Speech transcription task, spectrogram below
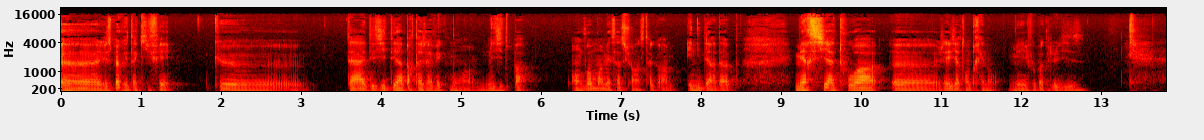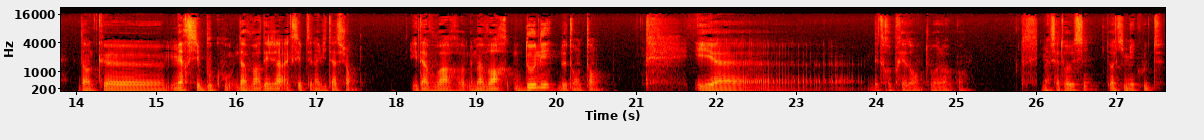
Euh, j'espère que tu as kiffé, que tu as des idées à partager avec moi. N'hésite pas. Envoie-moi un message sur Instagram, Eniderdab. Merci à toi, euh, j'allais dire ton prénom, mais il ne faut pas que je le dise. Donc, euh, merci beaucoup d'avoir déjà accepté l'invitation et d'avoir, de m'avoir donné de ton temps et euh, d'être présente. Quoi. Merci à toi aussi, toi qui m'écoutes,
